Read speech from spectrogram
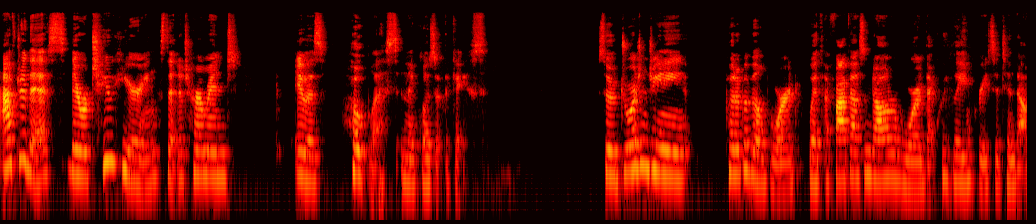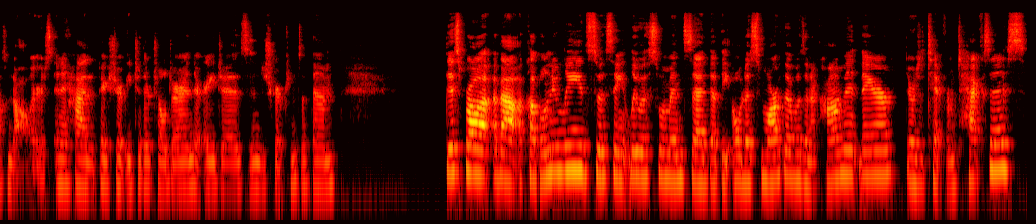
after this, there were two hearings that determined it was hopeless and they closed up the case. So, George and Jeannie put up a billboard with a $5,000 reward that quickly increased to $10,000, and it had a picture of each of their children, their ages, and descriptions of them. This brought about a couple new leads. So, a St. Louis woman said that the oldest Martha was in a comment there. There was a tip from Texas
